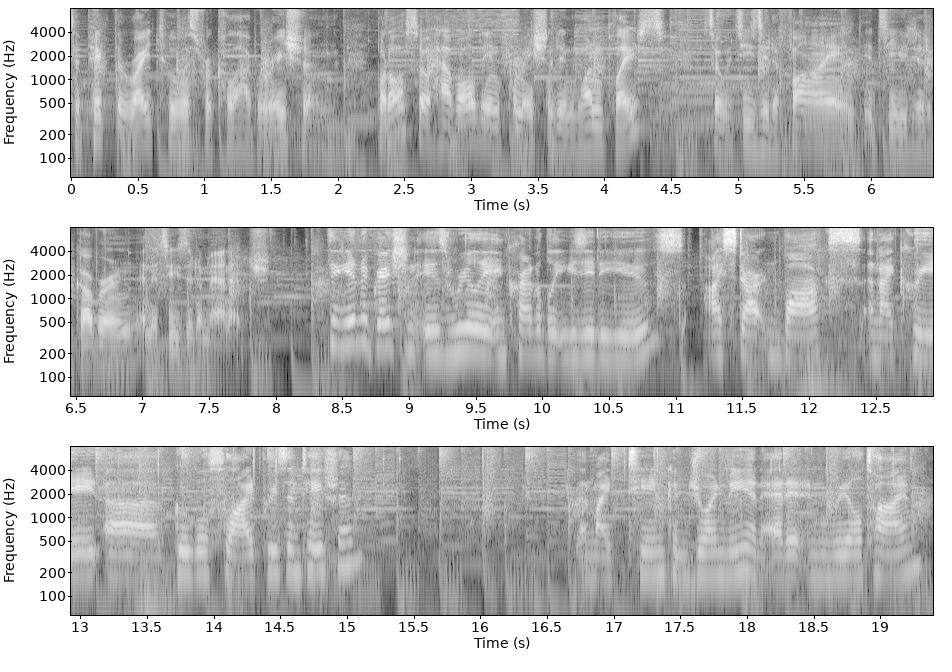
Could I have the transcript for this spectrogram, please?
to pick the right tools for collaboration, but also have all the information in one place, so it's easy to find, it's easy to govern, and it's easy to manage. The integration is really incredibly easy to use. I start in Box and I create a Google slide presentation. And my team can join me and edit in real time.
